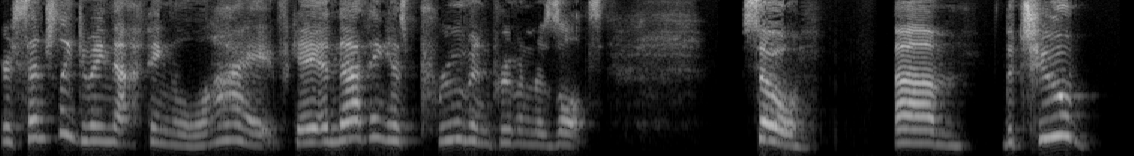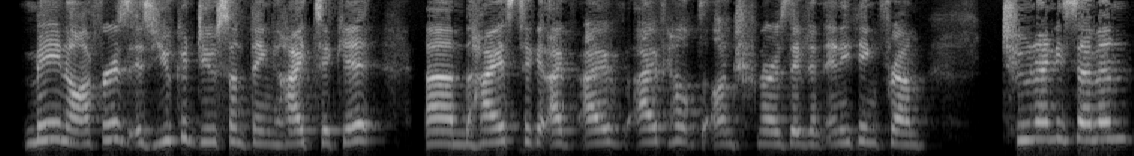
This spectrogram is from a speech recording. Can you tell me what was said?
you're essentially doing that thing live okay? And that thing has proven proven results. So um the two main offers is you could do something high ticket. Um the highest ticket i've i've, I've helped entrepreneurs. They've done anything from 297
